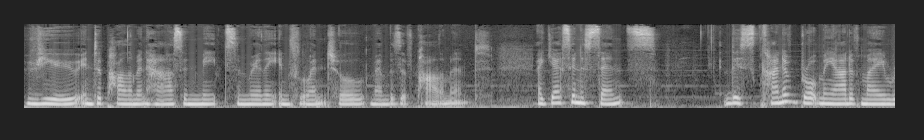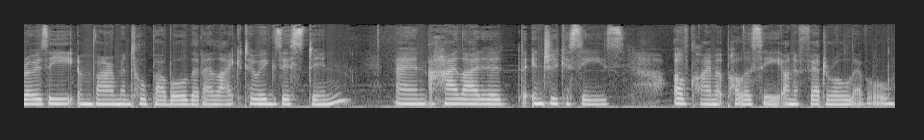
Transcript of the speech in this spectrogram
view into Parliament House and meet some really influential members of Parliament. I guess, in a sense, this kind of brought me out of my rosy environmental bubble that I like to exist in and highlighted the intricacies of climate policy on a federal level.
